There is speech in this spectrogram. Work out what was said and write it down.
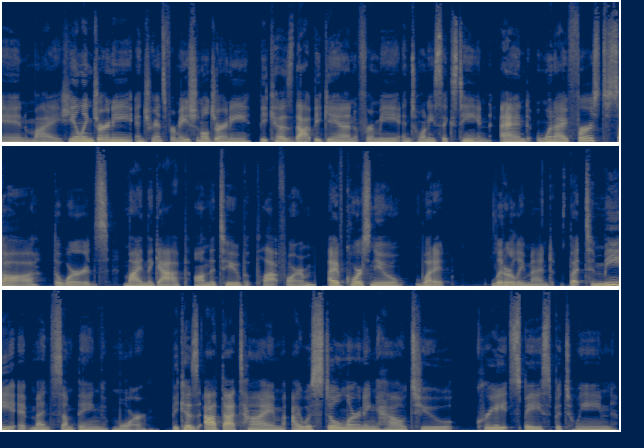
in my healing journey and transformational journey because that began for me in 2016. And when I first saw the words mind the gap on the tube platform. I, of course, knew what it literally meant, but to me, it meant something more. Because at that time, I was still learning how to create space between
